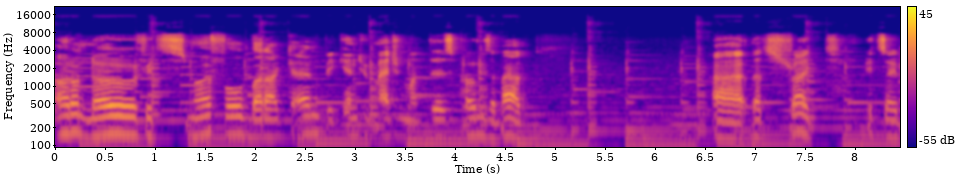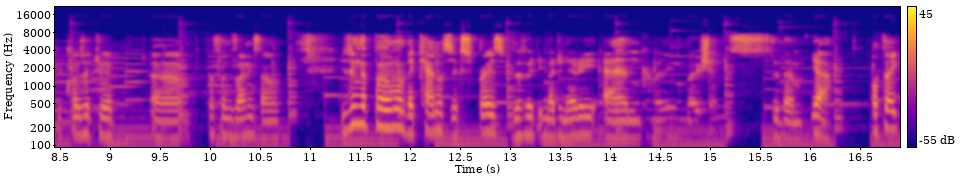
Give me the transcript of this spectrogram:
I don't know if it's my fault, but I can begin to imagine what this poem is about. Uh, that's right. It's a bit closer to a uh, preference writing style. Using the poem of the canvas to express vivid imaginary and conveying emotions to them. Yeah, I'll take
